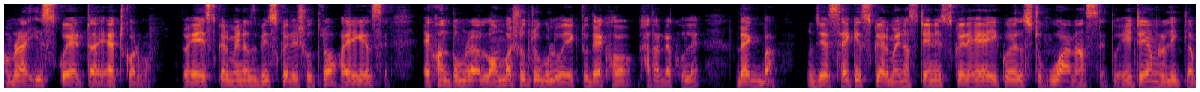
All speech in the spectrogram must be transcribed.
আমরা স্কোয়ারটা অ্যাড করব। তো এ স্কোয়ার মাইনাস বি স্কোয়ারের সূত্র হয়ে গেছে। এখন তোমরা লম্বা সূত্রগুলো একটু দেখো খাতাটা খুলে। দেখবা যে sec square minus tan square A equals to one আছে। তো এইটাই আমরা লিখলাম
